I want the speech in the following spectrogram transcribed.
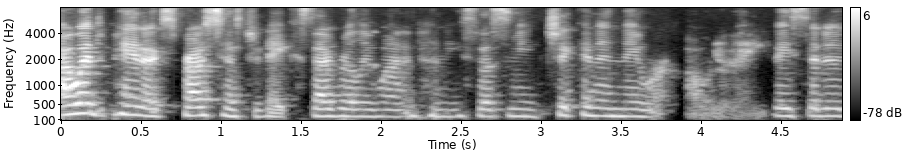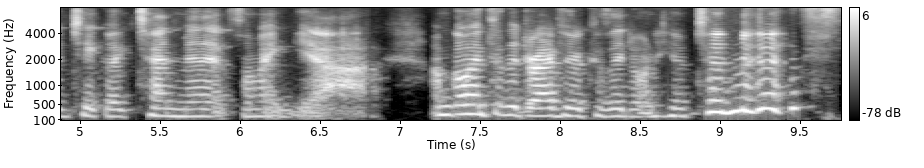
I went to Panda Express yesterday because I really wanted honey sesame chicken and they were out of it. They said it'd take like 10 minutes. I'm like, yeah, I'm going through the drive through because I don't have 10 minutes.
